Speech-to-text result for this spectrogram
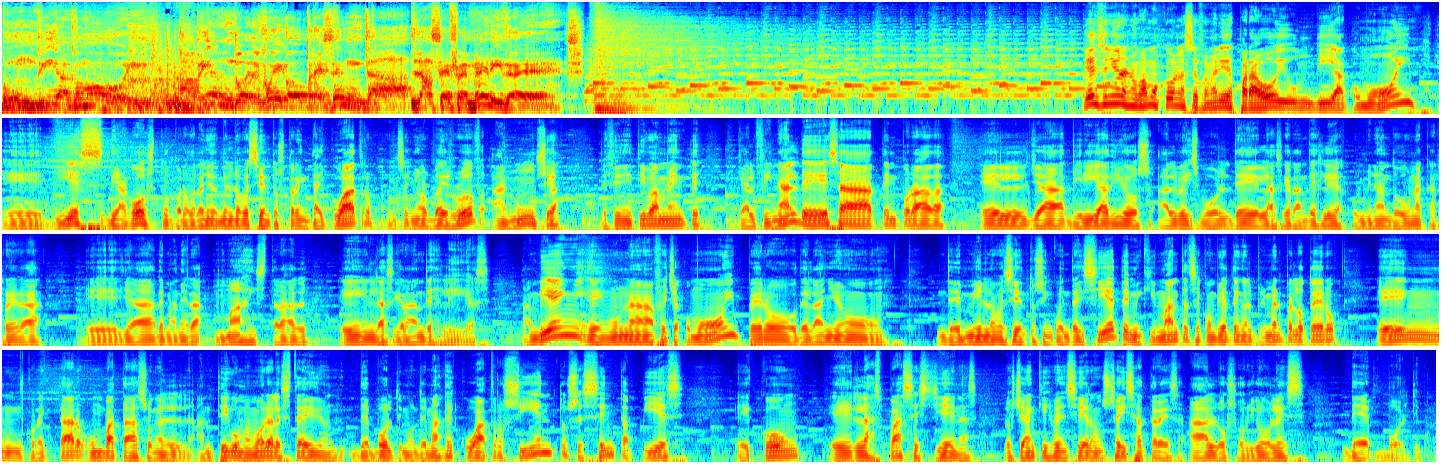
un día como hoy. Abriendo el Juego presenta las efemérides. Bien, señores, nos vamos con las efemérides para hoy, un día como hoy, 10 eh, de agosto, pero del año de 1934. El señor Bay Ruth anuncia definitivamente que al final de esa temporada él ya diría adiós al béisbol de las grandes ligas, culminando una carrera eh, ya de manera magistral en las grandes ligas. También en una fecha como hoy, pero del año de 1957. Mickey Mantle se convierte en el primer pelotero en conectar un batazo en el antiguo Memorial Stadium de Baltimore de más de 460 pies eh, con eh, las bases llenas. Los Yankees vencieron 6 a 3 a los Orioles de Baltimore.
